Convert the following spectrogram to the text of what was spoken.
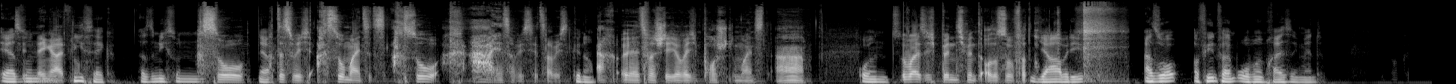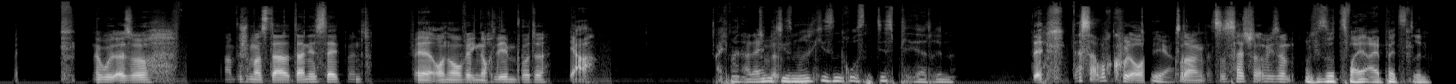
eher so ein länger halt. Fließheck. Also nicht so ein. Ach so, Ja. ach, das will ich. Ach so meinst du das? Ach so, ach, ah, jetzt habe ich's, jetzt habe ich's. Genau. Ach, äh, jetzt verstehe ich auch, welchen Porsche du meinst. Ah, Und so weiß ich bin nicht mit Autos so vertraut. ja, aber die. Also auf jeden Fall im oberen Preissegment. Na gut, also haben wir schon mal das da, Daniels Statement. Wenn er auch Norwegen noch leben würde, ja. Ich meine, allein mit diesem riesengroßen Display da drin. Das sah auch cool aus, Ja. muss sagen. Das ist halt schon irgendwie so, Und wie so zwei iPads drin.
